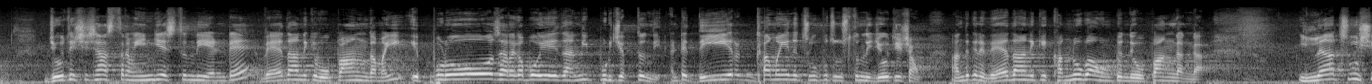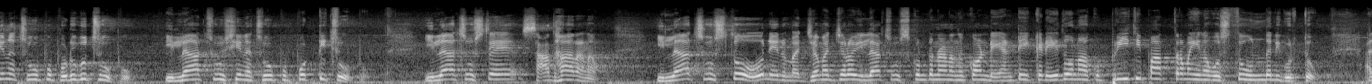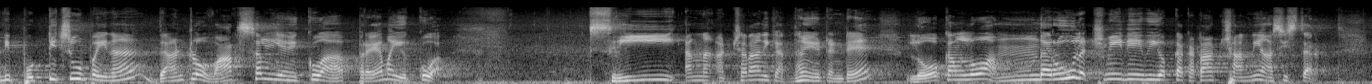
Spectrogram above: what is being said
జ్యోతిష శాస్త్రం ఏం చేస్తుంది అంటే వేదానికి ఉపాంగమై ఎప్పుడో జరగబోయేదాన్ని ఇప్పుడు చెప్తుంది. అంటే దీర్ఘమైన చూపు చూస్తుంది జ్యోతిషం. అందుకని వేదానికి కన్నుగా ఉంటుంది ఉపాంగంగా. ఇలా చూసిన చూపు పొడుగు చూపు ఇలా చూసిన చూపు పొట్టి చూపు. ఇలా చూస్తే సాధారణం. ఇలా చూస్తూ నేను మధ్య మధ్యలో ఇలా చూసుకుంటున్నాను అనుకోండి అంటే ఇక్కడ ఏదో నాకు ప్రీతిపాత్రమైన వస్తువు ఉందని గుర్తు. అది పొట్టి చూపైన దాంట్లో వాత్సల్యం ఎక్కువ ప్రేమ ఎక్కువ. శ్రీ అన్న అక్షరానికి అర్థం ఏంటంటే లోకంలో అందరూ లక్ష్మీదేవి యొక్క కటాక్షాన్ని ఆశిస్తారు.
